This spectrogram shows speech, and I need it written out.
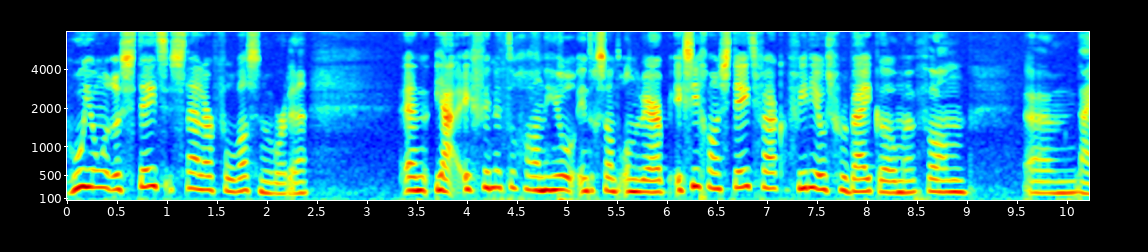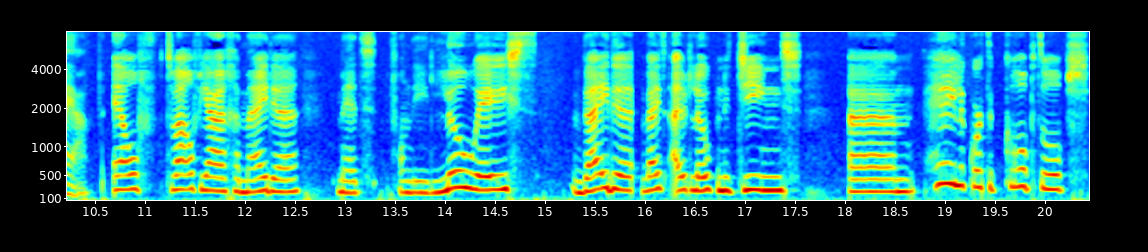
Hoe jongeren steeds sneller volwassen worden. En ja, ik vind het toch wel een heel interessant onderwerp. Ik zie gewoon steeds vaker video's voorbij komen van, um, nou ja, 11, 12-jarige meiden met van die low waist, wijde, wijd uitlopende jeans, um, hele korte crop tops,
